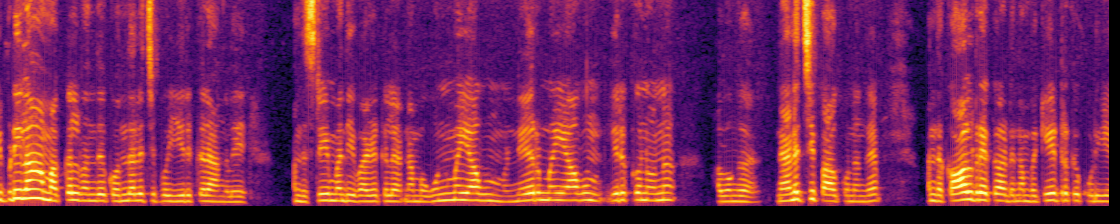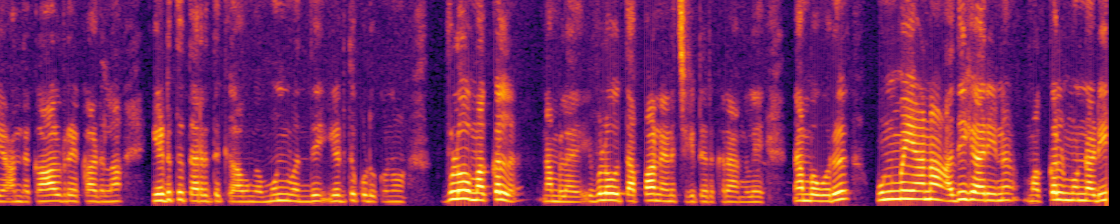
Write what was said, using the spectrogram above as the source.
இப்படிலாம் மக்கள் வந்து கொந்தளிச்சு போய் இருக்கிறாங்களே அந்த ஸ்ரீமதி வழக்கில் நம்ம உண்மையாகவும் நேர்மையாகவும் இருக்கணும்னு அவங்க நினச்சி பார்க்கணுங்க. அந்த கால் ரெக்கார்டு நம்ம கேட்டிருக்கக்கூடிய அந்த கால் ரெக்கார்டெல்லாம் எடுத்து தரத்துக்கு அவங்க முன் வந்து எடுத்து கொடுக்கணும். இவ்வளோ மக்கள் நம்மளை இவ்வளோ தப்பாக நினச்சிக்கிட்டு இருக்கிறாங்களே. நம்ம ஒரு உண்மையான அதிகாரின்னு மக்கள் முன்னாடி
